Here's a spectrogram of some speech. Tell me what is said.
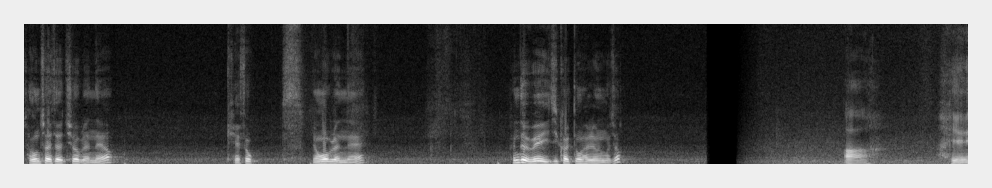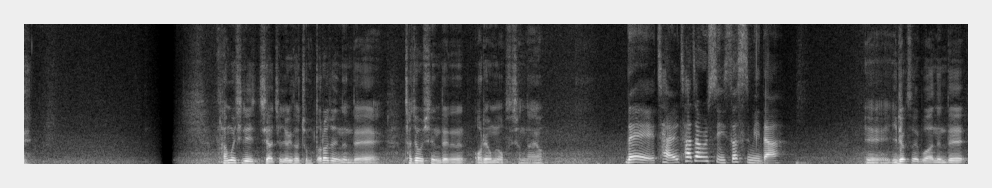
자동차에서 취업을 했네요. 계속 영업을 했네. 근데 왜 이직 활동을 하려는 거죠? 아, 예. 사무실이 지하철역에서 좀 떨어져 있는데 찾아오시는 데는 어려움은 없으셨나요? 네, 잘 찾아올 수 있었습니다. 예, 이력서에 보았는데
